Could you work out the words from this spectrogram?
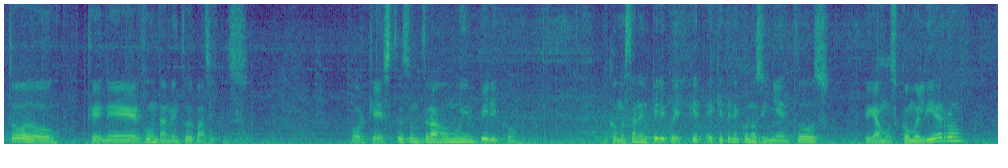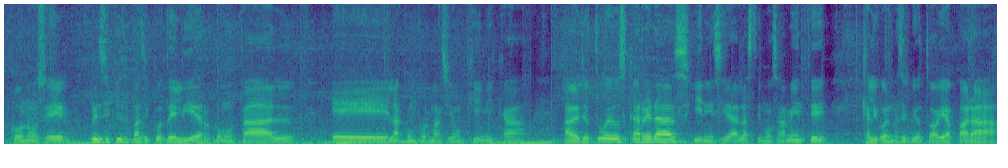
Todo, tener fundamentos básicos, porque esto es un trabajo muy empírico. Y como es tan empírico, hay que, hay que tener conocimientos, digamos, como el hierro, conocer principios básicos del hierro como tal, eh, la conformación química. A ver, yo tuve dos carreras iniciadas lastimosamente que al igual me servido todavía para,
